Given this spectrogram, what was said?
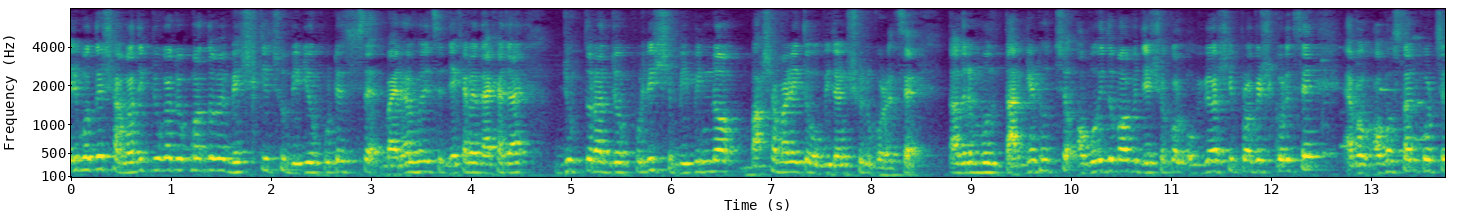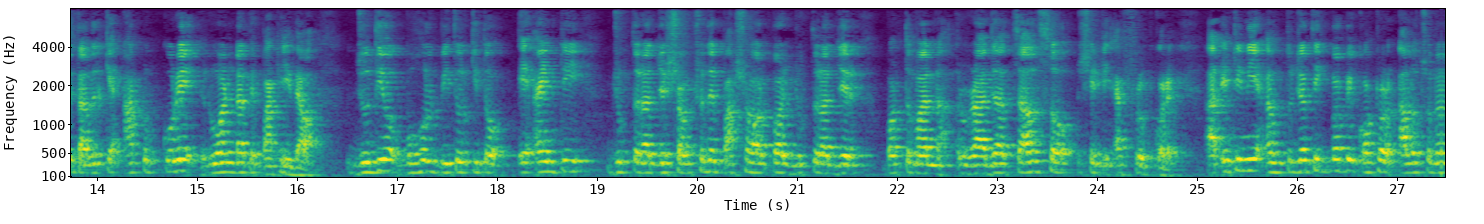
এর মধ্যে সামাজিক যোগাযোগ মাধ্যমে বেশ কিছু ভিডিও ফুটেজ ভাইরাল হয়েছে, যেখানে দেখা যায় যুক্তরাজ্য পুলিশ বিভিন্ন বাসাবাড়িতে অভিযান শুরু করেছে। তাদের মূল টার্গেট হচ্ছে অবৈধভাবে যে সকল অভিবাসী প্রবেশ করেছে এবং অবস্থান করছে তাদেরকে আটক করে রুয়ান্ডাতে পাঠিয়ে দেওয়া। যদিও বহুল বিতর্কিত এই আইনটি যুক্তরাজ্যের সংসদে পাশ হওয়ার পর যুক্তরাজ্যের বর্তমান রাজা চার্লসও সেটি অ্যাপ্রুভ করে। আর এটি নিয়ে আন্তর্জাতিকভাবে কঠোর আলোচনা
